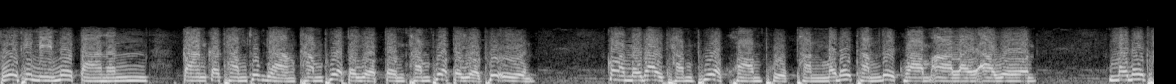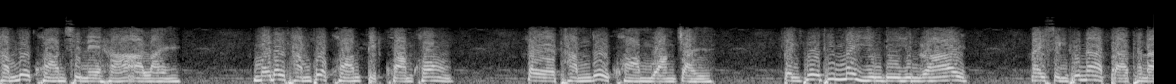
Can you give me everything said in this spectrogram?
ผู้ที่มีเมตตานั้น การกระทำทุกอย่างทำเพื่อประโยชน์ตนทำเพื่อประโยชน์ผู้อื่น ก็ไม่ได้ทำเพื่อความผูกพันไม่ได้ทำด้วยความอาลัยอาวรณ์ไม่ได้ทำด้วยความสิเนหาอะไรไม่ได้ทำเพื่อความติดความคล้อง แต่ทำด้วยความวางใจ เป็นผู้ที่ไม่ยินดียินร้าย ในสิ่งที่น่าปรารถนา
